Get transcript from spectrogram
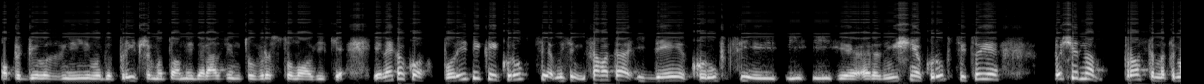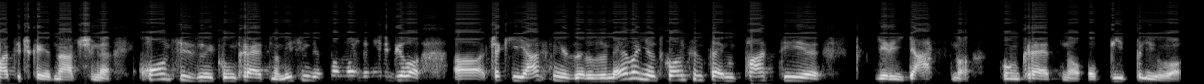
opet bilo zanimljivo da pričam o tome i da razvijem tu vrstu logike. Jer nekako politika i korupcija, mislim, sama ta ideja korupcije i, i, i razmišljanja o korupciji, to je baš jedna prosta matematička jednačina, koncizno i konkretno. Mislim da to možda nije bilo a, čak i jasnije za razumevanje od koncepta empatije, jer je jasno, konkretno, opipljivo,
